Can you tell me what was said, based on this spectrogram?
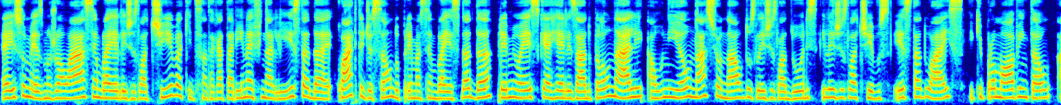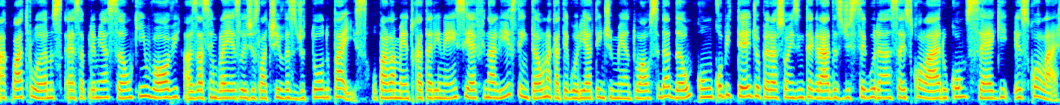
É isso mesmo, João. A Assembleia Legislativa aqui de Santa Catarina é finalista da quarta edição do Prêmio Assembleia Cidadã, prêmio esse que é realizado pela Unali, a União Nacional dos Legisladores e Legislativos Estaduais, e que promove, então, há quatro anos essa premiação que envolve as assembleias legislativas de todo o país. O Parlamento Catarinense é finalista, então, na categoria Atendimento ao Cidadão, com o Comitê de Operações Integradas de Segurança Escolar, o CONSEG Escolar.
